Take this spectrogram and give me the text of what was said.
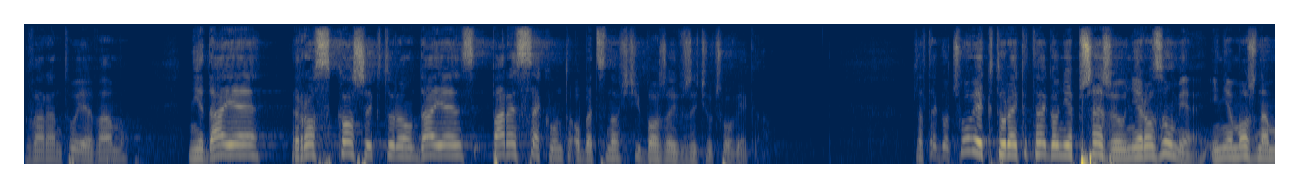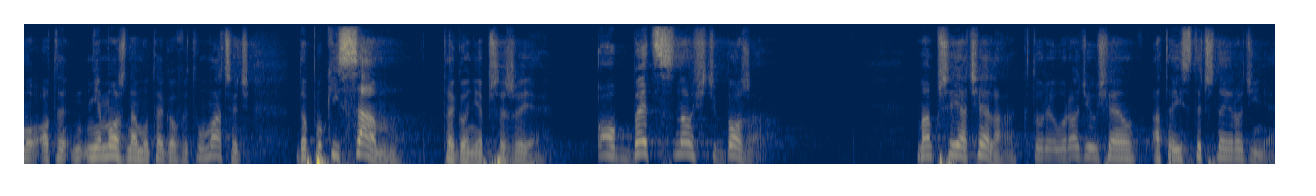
Gwarantuję Wam, nie daje rozkoszy, którą daje parę sekund obecności Bożej w życiu człowieka. Dlatego człowiek, który tego nie przeżył, nie rozumie i nie można mu, te, nie można mu tego wytłumaczyć, dopóki sam tego nie przeżyje. Obecność Boża. Mam przyjaciela, który urodził się w ateistycznej rodzinie.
